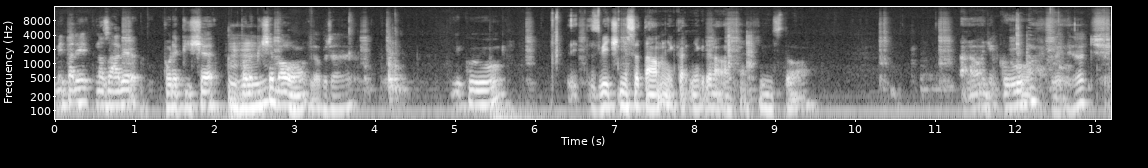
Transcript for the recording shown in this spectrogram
mi tady na závěr podepíše, Mhm. podepíše balón. Dobře. Děkuju. Zvětšně se tam něka, někde na nějaký místo. Ano, děkuju. Nejzač.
